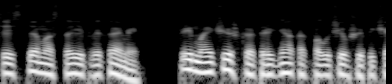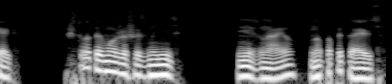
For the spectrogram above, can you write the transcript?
Система стоит веками. Ты мальчишка, три дня как получивший печать. Что ты можешь изменить? Не знаю, но попытаюсь.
